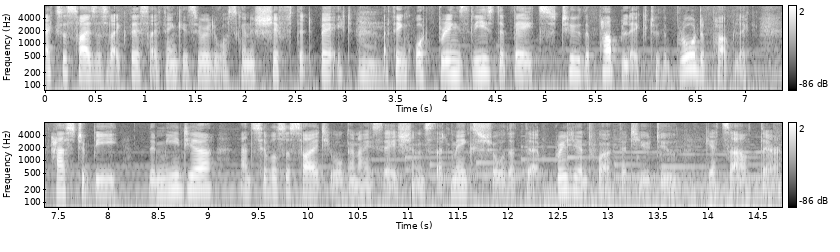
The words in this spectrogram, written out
exercises like this, I think, is really what's going to shift the debate. Mm. I think what brings these debates to the public, to the broader public, has to be the media and civil society organizations that makes sure that the brilliant work that you do gets out there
